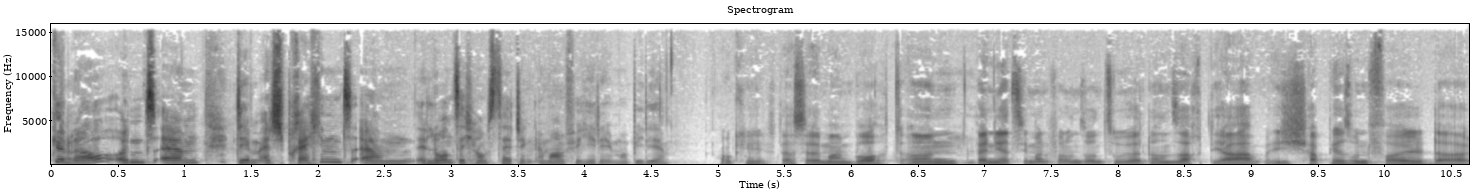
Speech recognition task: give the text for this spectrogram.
genau. Und ähm, dementsprechend ähm, lohnt sich Homestaging immer für jede Immobilie. Okay, das ist ja mein Wort. Und wenn jetzt jemand von unseren Zuhörern sagt, ja, ich habe hier so einen Fall, da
